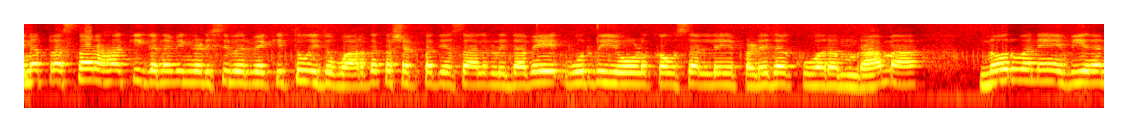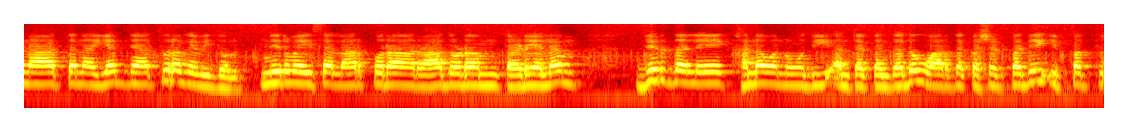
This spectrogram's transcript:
ಇನ್ನು ಪ್ರಸ್ತಾರ ಹಾಕಿ ಘನ ವಿಂಗಡಿಸಿ ಬರಬೇಕಿತ್ತು. ಇದು ವಾರ್ಧಕ ಷಟ್ಪದಿಯ ಸಾಲುಗಳಿದ್ದಾವೆ ಊರ್ವಿಯೋಳು ಕೌಸಲ್ಲೆ ಪಡೆದ ಕುವರಂ ರಾಮ, ನೋರ್ವನೆ ವೀರನಾಥನ ಯಜ್ಞ ತುರಗವಿದು. ನಿರ್ವಹಿಸಲಾರ್ಪುರ ರಾದೊಡಂ ತಡೆಯಲಂ. ದಿರ್ದಲೆ ಖನವನೋದಿ ಅಂತಕ್ಕಂಥದ್ದು ವಾರ್ಧಕ ಷಟ್ಪದಿ ಇಪ್ಪತ್ತು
